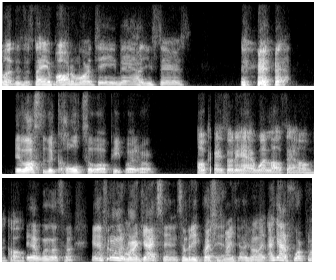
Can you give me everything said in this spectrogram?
hold on, this is the same Baltimore team, man. Are you serious? They lost to the Colts of all people at home. Okay, so they had one loss at home, the Colts. They had one last time. And if I'm Lamar Jackson and somebody questions yeah. my intelligence, I'm like, I got a 4.0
